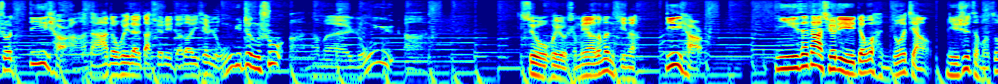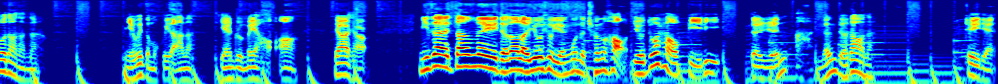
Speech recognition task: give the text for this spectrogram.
说第一条啊，大家都会在大学里得到一些荣誉证书啊。那么荣誉啊，就会有什么样的问题呢？第一条，你在大学里得过很多奖，你是怎么做到的呢？你会怎么回答呢？提前准备好啊。第二条，你在单位得到了优秀员工的称号，有多少比例的人啊能得到呢？这一点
